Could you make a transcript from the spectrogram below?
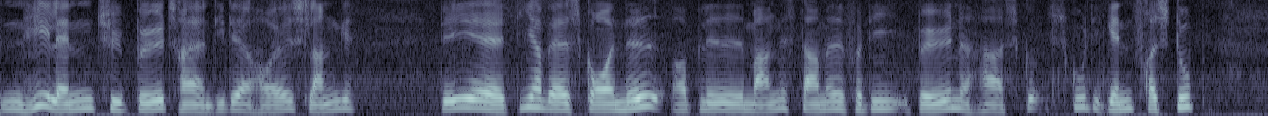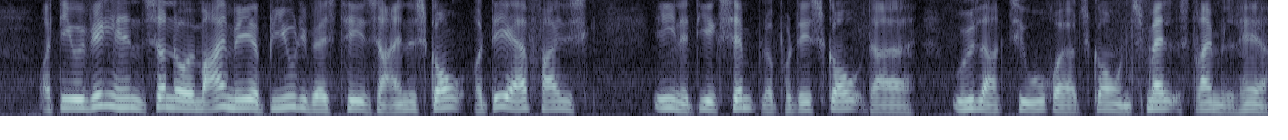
en helt anden type bøgetræer end de der høje slanke. Det, øh, de har været skåret ned og blevet mange stammet, fordi bøgene har skudt igen fra stup. Og det er jo i virkeligheden så noget meget mere biodiversitets egne skov, og det er faktisk en af de eksempler på det skov, der er udlagt til urørt skov, en smal strimmel her.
